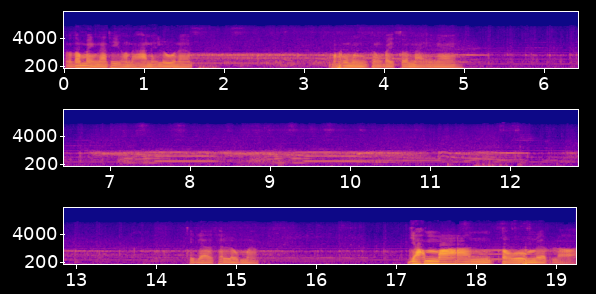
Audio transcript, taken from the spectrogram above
เราต้องแบ่งหน้าที่ของทหารให้รู้นะครับ ว่าพวกมึงต้องไปส่วนไหนไง ที่เหลือแค่ลุมครับยำมันตูมเรียบร้อ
